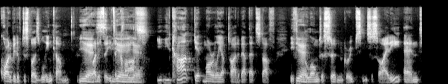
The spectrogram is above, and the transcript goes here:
quite a bit of disposable income. Yes. Right, it's a, it's yeah, a yeah, class. You, you can't get morally uptight about that stuff if you belong to certain groups in society and.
